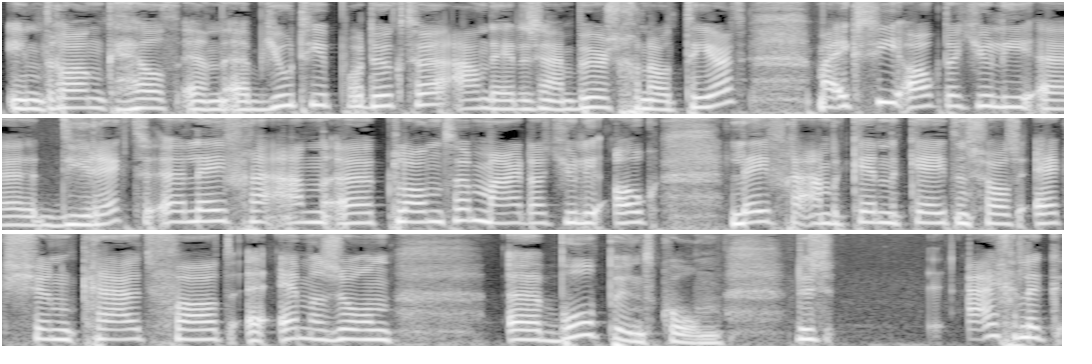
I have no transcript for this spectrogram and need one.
in drank, health en beauty producten. Aandelen zijn beursgenoteerd. Maar ik zie ook dat jullie uh, direct uh, leveren aan uh, klanten. Maar dat jullie ook leveren aan bekende ketens zoals Action, Kruidvat, Amazon, Bol.com. Dus eigenlijk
